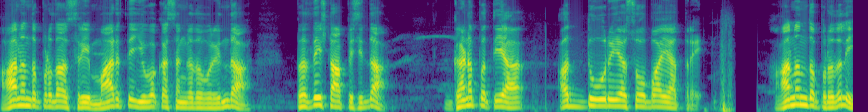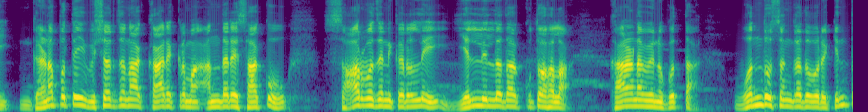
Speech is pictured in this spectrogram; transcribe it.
ಆನಂದಪುರದ ಶ್ರೀ ಮಾರುತಿ ಯುವಕ ಸಂಘದವರಿಂದ ಪ್ರತಿಷ್ಠಾಪಿಸಿದ್ದ ಗಣಪತಿಯ ಅದ್ದೂರಿಯ ಶೋಭಾಯಾತ್ರೆ. ಆನಂದಪುರದಲ್ಲಿ ಗಣಪತಿ ವಿಸರ್ಜನಾ ಕಾರ್ಯಕ್ರಮ ಅಂದರೆ ಸಾಕು, ಸಾರ್ವಜನಿಕರಲ್ಲಿ ಎಲ್ಲಿಲ್ಲದ ಕುತೂಹಲ. ಕಾರಣವೇನು ಗೊತ್ತಾ? ಒಂದು ಸಂಘದವರಿಗಿಂತ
